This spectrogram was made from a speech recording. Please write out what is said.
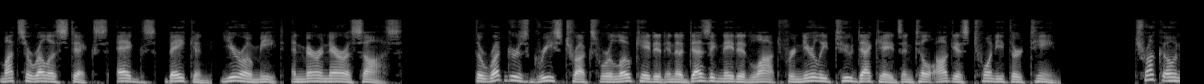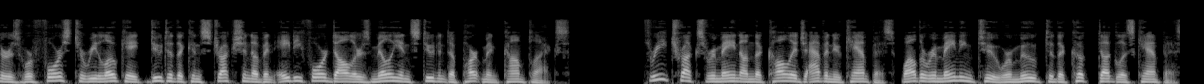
mozzarella sticks, eggs, bacon, gyro meat, and marinara sauce. The Rutgers grease trucks were located in a designated lot for nearly two decades until August 2013. Truck owners were forced to relocate due to the construction of an $84 million student apartment complex. Three trucks remain on the College Avenue campus, while the remaining two were moved to the Cook-Douglas campus.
